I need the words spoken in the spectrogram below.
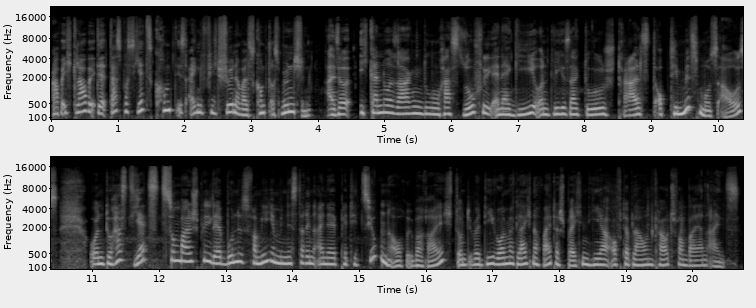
Aber ich glaube, das, was jetzt kommt, ist eigentlich viel schöner, weil es kommt aus München. Also ich kann nur sagen, du hast so viel Energie und wie gesagt, du strahlst Optimismus aus. Und du hast jetzt zum Beispiel der Bundesfamilienministerin eine Petition auch überreicht. Und über die wollen wir gleich noch weitersprechen hier auf der blauen Couch von Bayern 1.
